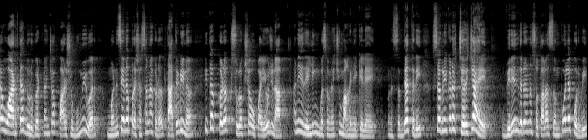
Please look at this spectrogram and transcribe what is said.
या वाढत्या दुर्घटनांच्या पार्श्वभूमीवर मनसेनं प्रशासनाकडे तातडीनं इथं कडक सुरक्षा उपाययोजना आणि रेलिंग बसवण्याची मागणी केली आहे. पण सध्या तरी सगळीकडे चर्चा आहे. वीरेंद्रनं स्वतःला संपवण्यापूर्वी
